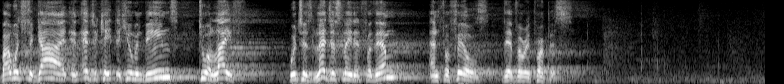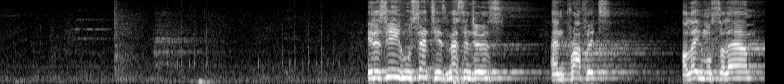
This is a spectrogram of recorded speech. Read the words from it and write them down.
by which to guide and educate the human beings to a life which is legislated for them and fulfills their very purpose. It is he who sent his messengers and prophets, alayhimus salam,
